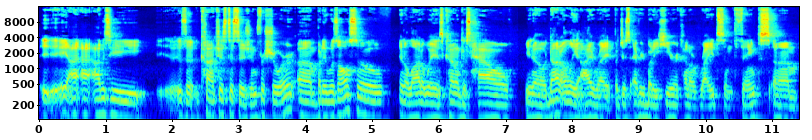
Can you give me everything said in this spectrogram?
it, it, I, obviously it was a conscious decision for sure, um, but it was also in a lot of ways kind of just how you know not only I write, but just everybody here kind of writes and thinks. Um,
